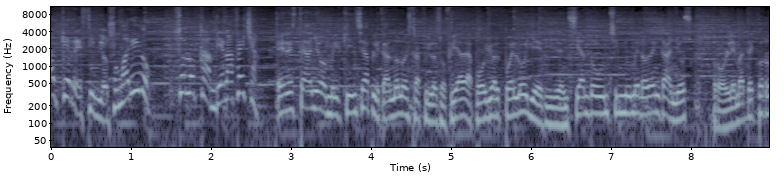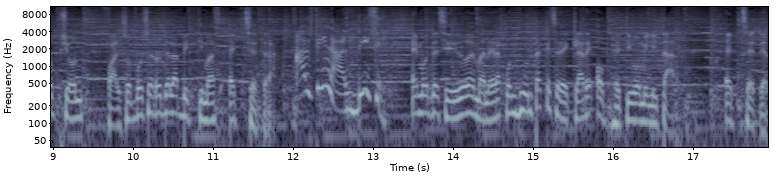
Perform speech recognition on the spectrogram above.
al que recibió su marido, solo cambia la fecha. En este año 2015, aplicando nuestra filosofía de apoyo al pueblo y evidenciando un sinnúmero de engaños, problemas de corrupción, falsos voceros de las víctimas, etc. Al final dice, hemos decidido de manera conjunta que se declare objetivo militar etc.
